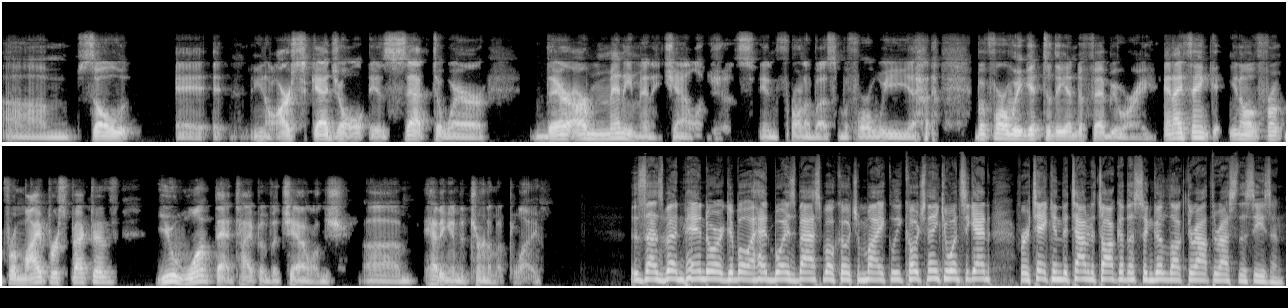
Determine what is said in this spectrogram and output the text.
Um, so it, eh, you know our schedule is set to where there are many many challenges in front of us before we uh, before we get to the end of February and I think you know from from my perspective you want that type of a challenge um, heading into tournament play. This has been Pandora Gilboa head boys basketball coach Mike Lee. Coach, thank you once again for taking the time to talk with us and good luck throughout the rest of the season.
